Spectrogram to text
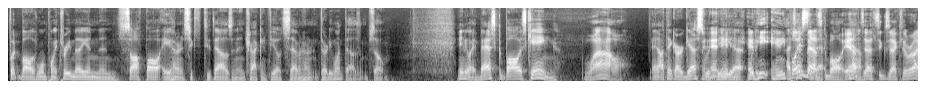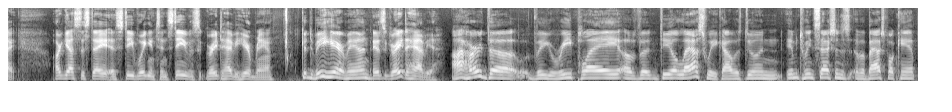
football is 1.3 million. And softball, 862,000. And track and field, 731,000. So, anyway, basketball is king. Wow. And I think our guest would and, be. and- Uh, and would he and he played to that. basketball. Yeah, That's, that's exactly right. Our guest this day is Steve Wigginton. Steve, it's great to have you here, man. Good to be here, man. It's great to have you. I heard the the replay of the deal last week. I was doing in between sessions of a basketball camp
